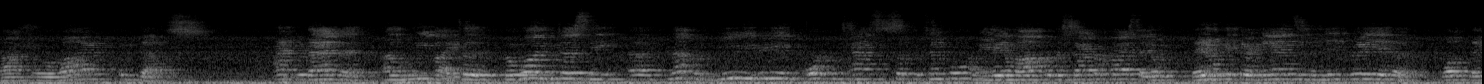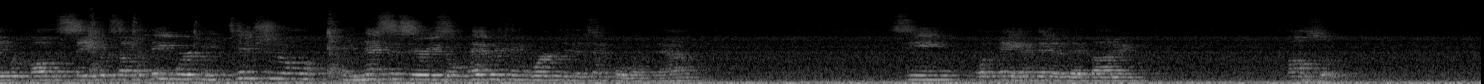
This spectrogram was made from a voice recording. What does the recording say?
Not sure why, but he does. After that, a, a Levite, the, the one who does the uh, not the really, really important tasks of the temple. I mean, they don't offer the sacrifice. They don't they don't get their hands in the nitty gritty of the what they would call the sacred stuff, but they were intentional and necessary so everything worked in the temple went down. Seeing what may have been a dead body also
